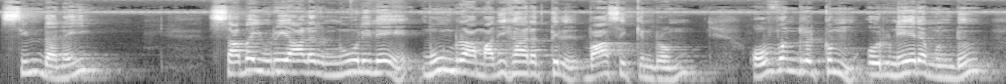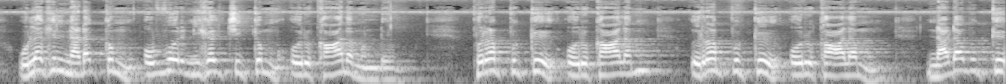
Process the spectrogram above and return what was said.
சிந்தனை. சபை உரையாளர் நூலிலே மூன்றாம் அதிகாரத்தில் வாசிக்கின்றோம். ஒவ்வொன்றுக்கும் ஒரு நேரம் உண்டு உலகில் நடக்கும் ஒவ்வொரு நிகழ்ச்சிக்கும் ஒரு காலம் உண்டு பிறப்புக்கு ஒரு காலம் இறப்புக்கு ஒரு காலம் நடவுக்கு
